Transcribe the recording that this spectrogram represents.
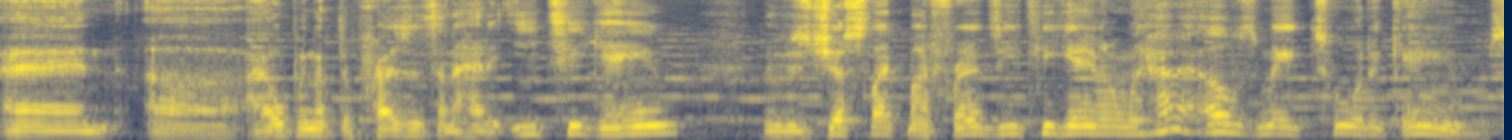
and uh, I opened up the presents and I had an ET game. It was just like my friend's ET game, and I'm like, how the elves made two of the games?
